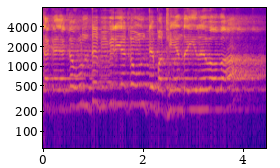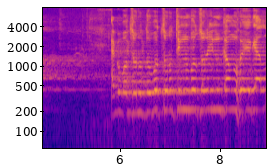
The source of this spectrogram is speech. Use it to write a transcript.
টাকা অ্যাকাউন্টে বিবির অ্যাকাউন্টে পাঠিয়ে দেয় রে বাবা। এক বছর, দু বছর, তিন বছর ইনকাম হয়ে গেল।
